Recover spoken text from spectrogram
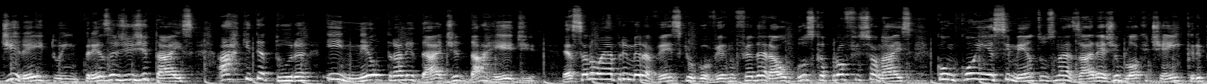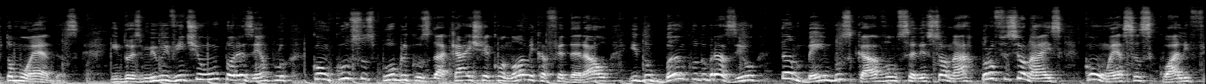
direito em empresas digitais, arquitetura e neutralidade da rede. Essa não é a primeira vez que o governo federal busca profissionais com conhecimentos nas áreas de blockchain e criptomoedas. Em 2021, por exemplo, concursos públicos da Caixa Econômica Federal e do Banco do Brasil também buscavam selecionar profissionais com essas qualificações.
